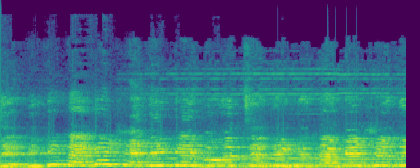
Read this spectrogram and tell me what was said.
যেদিকে তাকায় সেদিকে বউ যেদিকে তাকায় সেদিকে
